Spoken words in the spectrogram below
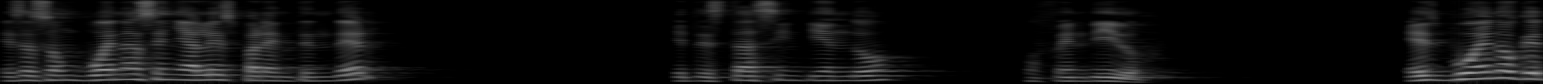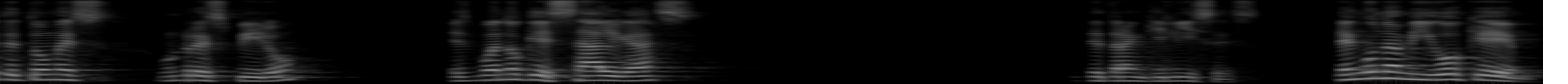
Esas son buenas señales para entender que te estás sintiendo ofendido. Es bueno que te tomes un respiro, es bueno que salgas y te tranquilices. Tengo un amigo que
